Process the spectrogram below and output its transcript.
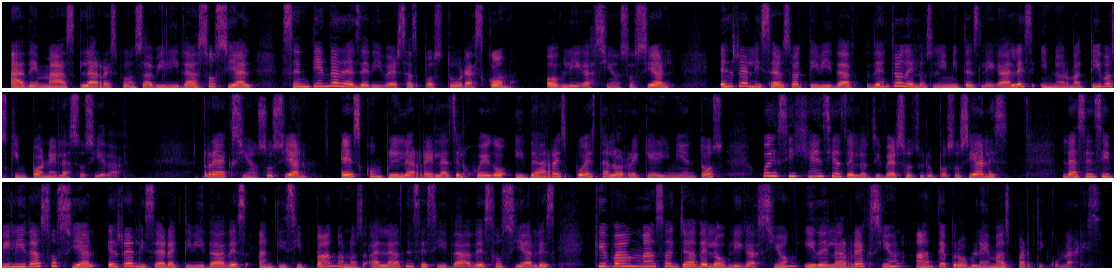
Además, la responsabilidad social se entiende desde diversas posturas como obligación social, es realizar su actividad dentro de los límites legales y normativos que impone la sociedad. Reacción social es cumplir las reglas del juego y dar respuesta a los requerimientos o exigencias de los diversos grupos sociales. La sensibilidad social es realizar actividades anticipándonos a las necesidades sociales que van más allá de la obligación y de la reacción ante problemas particulares.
